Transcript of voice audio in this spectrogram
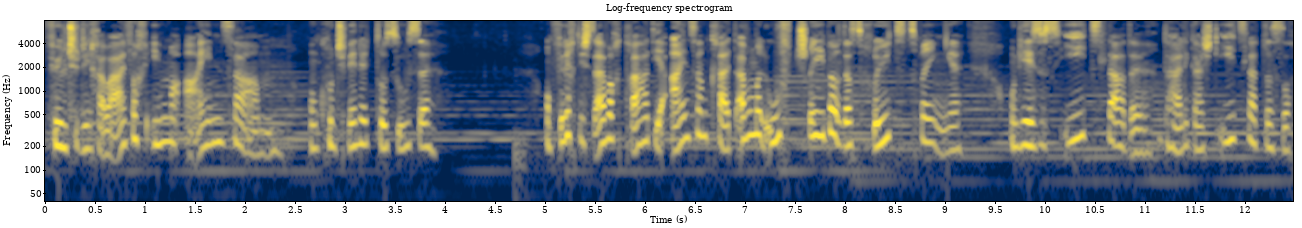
fühlst du dich auch einfach immer einsam und kommst wie nicht daraus raus. Und vielleicht ist es einfach dran, die Einsamkeit einfach mal aufzuschreiben und das Kreuz zu bringen und Jesus einzuladen, den Heiligen Geist einzuladen, dass er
